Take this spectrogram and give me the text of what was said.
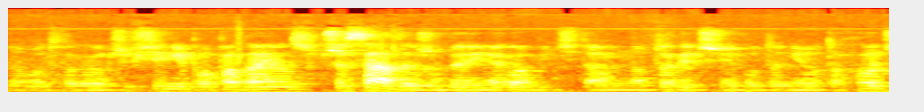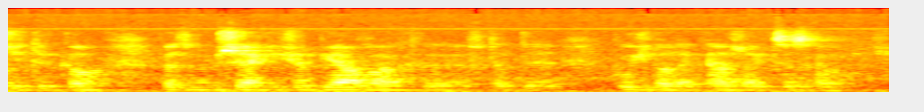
nowotworowe. Oczywiście nie popadając w przesadę, żeby je robić tam notorycznie, bo to nie o to chodzi, tylko powiedzmy przy jakichś objawach wtedy pójść do lekarza i co zrobić.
